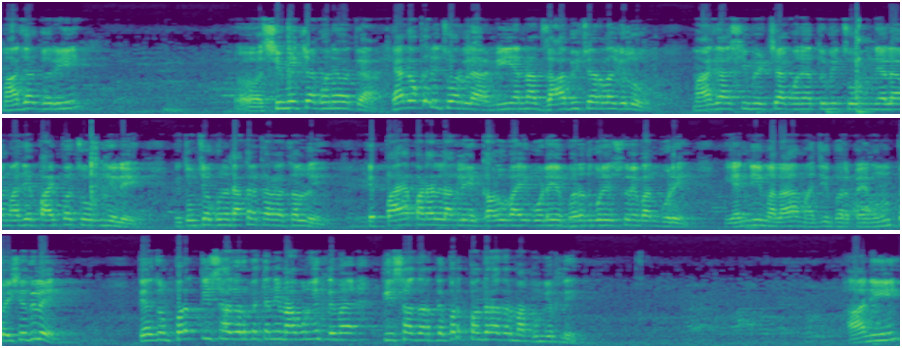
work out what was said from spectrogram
माझ्या घरी सिमेंटच्या गोण्या होत्या. ह्या लोकांनी चोरल्या. मी यांना जाब विचारला गेलो. माझ्या सिमेंटच्या गोण्या तुम्ही चोरून नेल्या माझे पाईप चोरून नेले. मी तुमच्या गुन्हे दाखल करायला चाललोय. हे पाया पाडायला लागले. काळूबाई गोडे भरत गोडे सूर्यबान गोडे. यांनी मला माझी भरपाई म्हणून पैसे दिले. त्यातून परत तीस हजार रुपये त्यांनी मागून घेतले. मग तीस हजार ते परत पंधरा हजार मागून घेतले. आणि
